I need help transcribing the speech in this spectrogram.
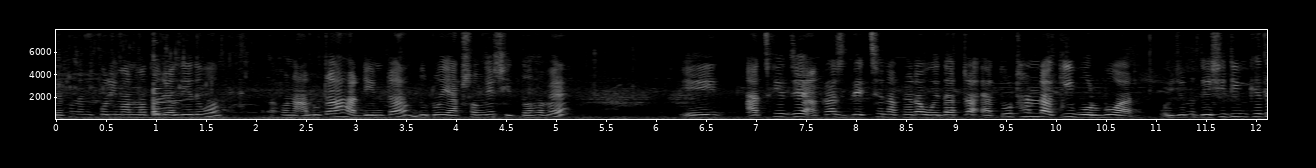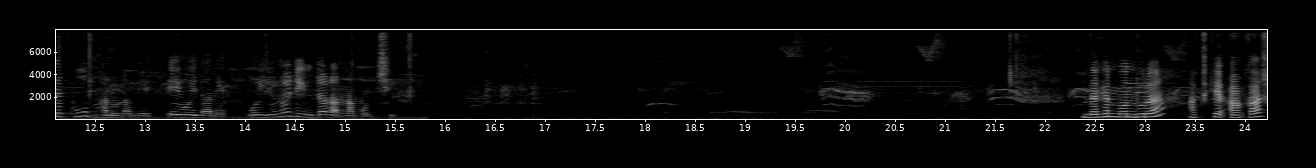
দেখুন, আমি পরিমাণ মতো জল দিয়ে দেবো। এখন আলুটা আর ডিমটা দুটোই একসঙ্গে সিদ্ধ হবে। এই আজকে যে আকাশ দেখছেন আপনারা ওয়েদারটা এত ঠান্ডা, কি বলব আর? ওই জন্য দেশি ডিম খেতে খুব ভালো লাগে এই ওয়েদারে ওই জন্যই ডিমটা রান্না করছি। দেখেন বন্ধুরা, আজকে আকাশ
